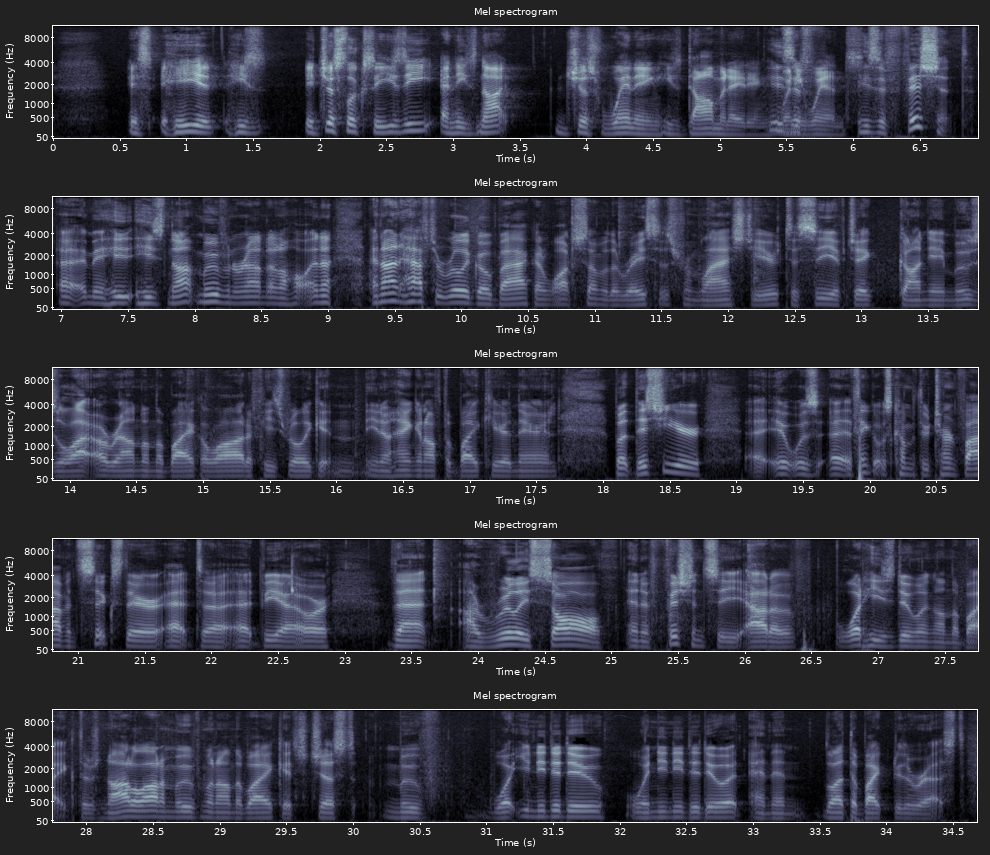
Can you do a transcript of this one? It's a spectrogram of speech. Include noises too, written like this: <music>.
it's he he's it just looks easy, and he's not just winning. He's dominating when he wins. He's efficient. Uh, I mean, he he's not moving around in a hole. And I, and I'd have to really go back and watch some of the races from last year to see if Jake Gagne moves a lot around on the bike a lot. If he's really getting you know hanging off the bike here and there. And but this year, uh, it was I think it was coming through turn five and six there at uh, at VIR that I really saw an efficiency out of what he's doing on the bike. There's not a lot of movement on the bike. It's just move what you need to do when you need to do it, and then let the bike do the rest.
